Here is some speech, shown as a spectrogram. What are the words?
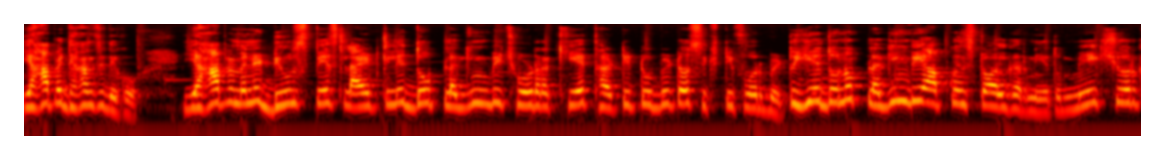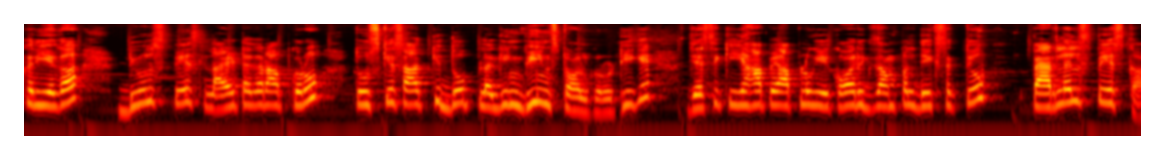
यहाँ पे ध्यान से देखो, यहाँ पे मैंने ड्यूल स्पेस लाइट के लिए दो प्लगिंग भी छोड़ रखी है 32 बिट और 64 बिट तो ये दोनों प्लगिंग भी आपको इंस्टॉल करनी है तो मेक श्योर sure करिएगा ड्यूल स्पेस लाइट अगर आप करो तो उसके साथ की दो प्लगिंग भी इंस्टॉल करो, ठीक है? जैसे कि यहाँ पे आप लोग एक और एग्ज़ाम्पल देख सकते हो पैरेलल स्पेस का।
